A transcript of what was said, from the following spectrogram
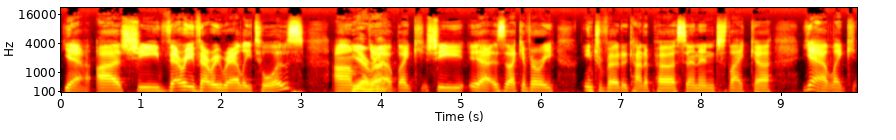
yeah, uh, she very, very rarely tours. Um, Yeah, right. Like she, yeah, is like a very introverted kind of person, and like, uh, yeah, like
